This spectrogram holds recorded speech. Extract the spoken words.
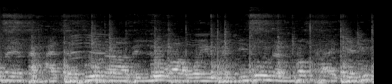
هم يتحدثون باللغة ويمجدون الحق الجميل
